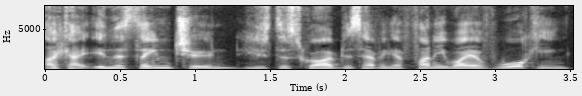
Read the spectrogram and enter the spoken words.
okay, in the theme tune, he's described as having a funny way of walking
